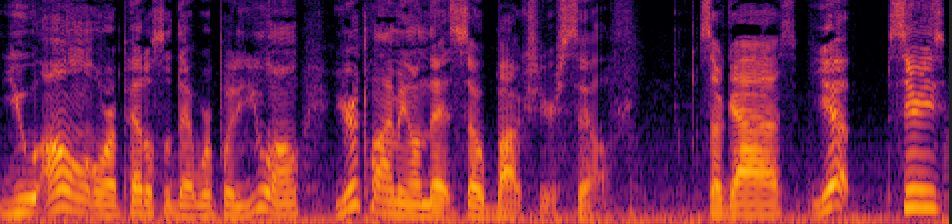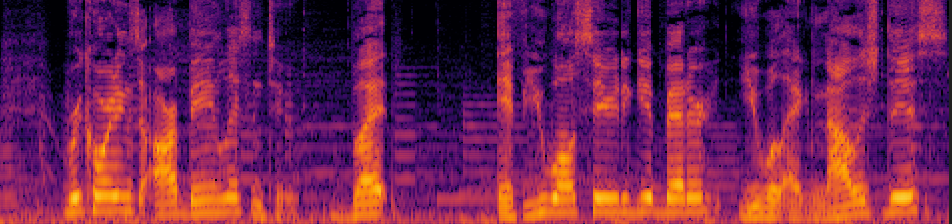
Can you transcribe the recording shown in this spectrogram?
you on or a pedestal that we're putting you on. You're climbing on that soapbox yourself. So, guys, yep, Siri's recordings are being listened to. But if you want Siri to get better, you will acknowledge this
